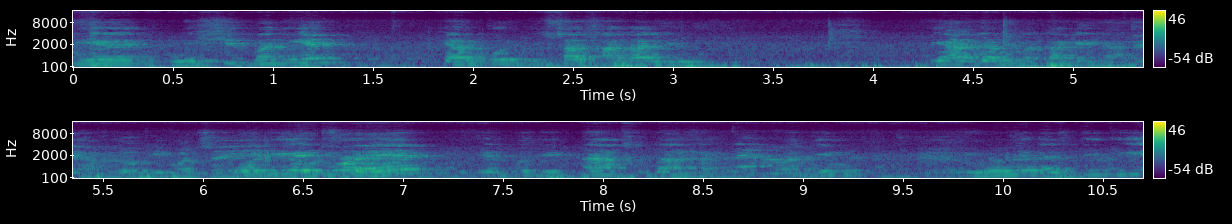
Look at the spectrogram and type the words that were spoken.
आप ये निश्चित बनिए कि हम कोई दूसरा साधा लेंगे ये आज हम बता के जा रहे नहीं हम लोग की मंशा हैं और ये जो है इसको जितना आप सुधार सकते हैं और जिन इन्होंने गलती की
